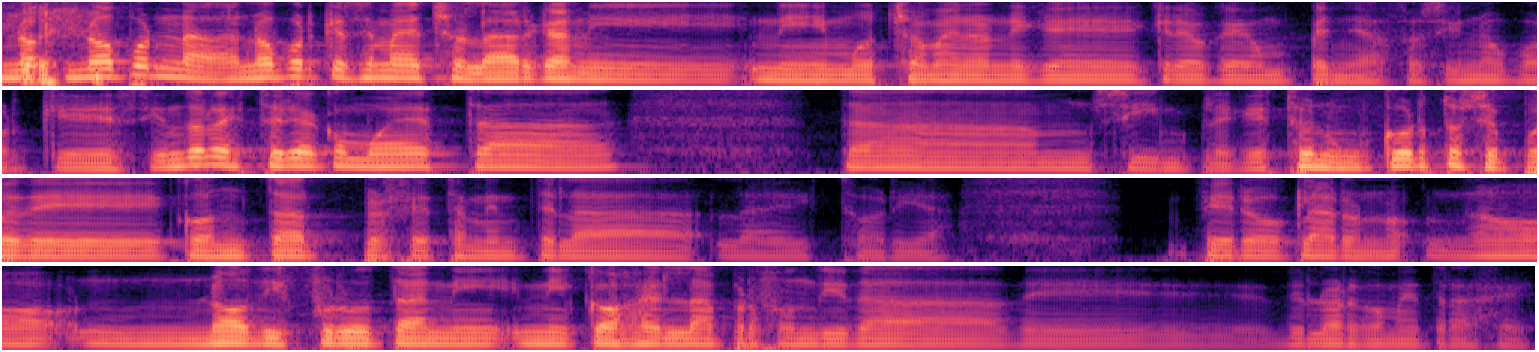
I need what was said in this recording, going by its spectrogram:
No, por nada, no porque se me ha hecho larga ni, ni mucho menos ni que creo que es un peñazo, sino porque siendo la historia como esta tan simple, que esto en un corto se puede contar perfectamente la, la historia pero claro, no, no, no disfruta ni, ni coges la profundidad de, de, largometraje.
